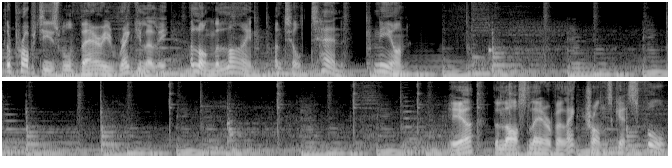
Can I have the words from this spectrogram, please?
the properties will vary regularly along the line until 10, neon. Here, the last layer of electrons gets full,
